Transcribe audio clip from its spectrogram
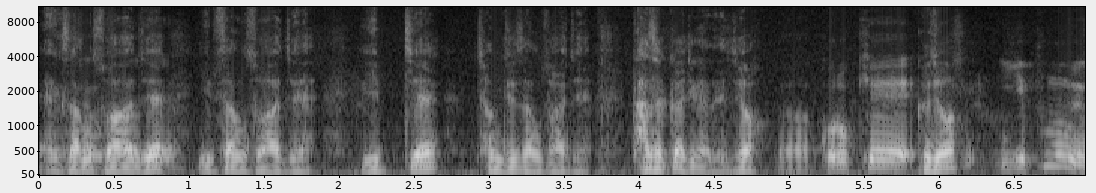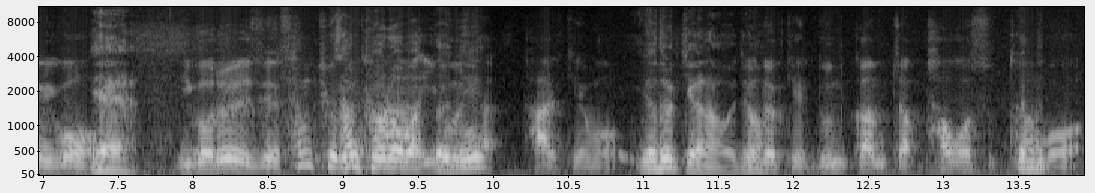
액상수화제, 액상수화제. 입상수화제 입제, 정지상 수화제 다섯 가지가 되죠. 어, 그렇게 그죠? 이게 품목명이고 예. 이거를 이제 상표로 상표로 다, 봤더니 다, 다 이렇게 뭐 여덟 개가 나오죠. 여덟 개, 눈 깜짝, 파워스타 근데- 뭐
